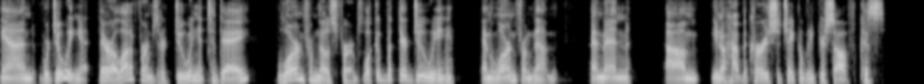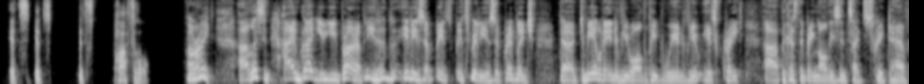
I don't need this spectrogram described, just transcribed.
And we're doing it. There are a lot of firms that are doing it today. Learn from those firms. Look at what they're doing and learn from them. And then, um, you know, have the courage to take the leap yourself because it's, it's, it's possible. All right. Uh, listen, I'm glad you, you brought up. It is a it's, it's really is a privilege to, to be able to interview all the people we interview. It's great uh, because they bring all these insights. It's great to have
